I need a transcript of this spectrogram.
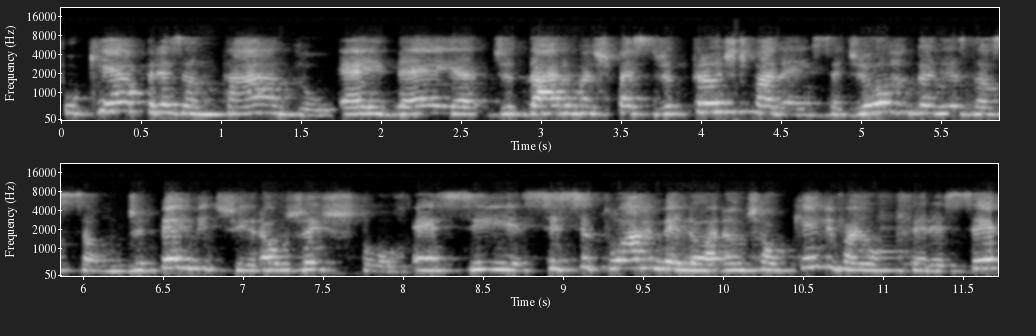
o que é apresentado é a ideia de dar uma espécie de transparência, de organização, de permitir ao gestor é, se, se situar melhor ante o que ele vai oferecer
